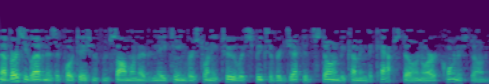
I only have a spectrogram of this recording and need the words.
Now, verse 11 is a quotation from Psalm 118, verse 22, which speaks of rejected stone becoming the capstone or cornerstone.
